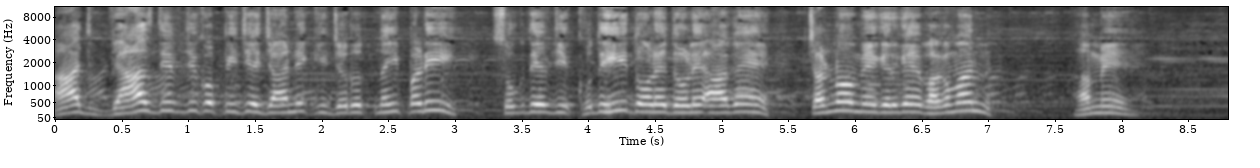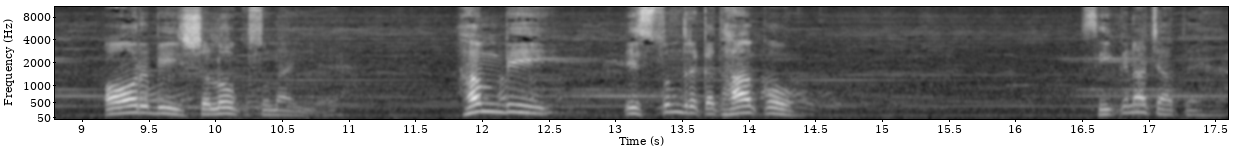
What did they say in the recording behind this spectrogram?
आज व्यास देव जी को पीछे जाने की ज़रूरत नहीं पड़ी। सुखदेव जी खुद ही दौड़े दौड़े आ गए, चरणों में गिर गए। भगवान, हमें और भी श्लोक सुनाइए। हम भी इस सुंदर कथा को सीखना चाहते हैं।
